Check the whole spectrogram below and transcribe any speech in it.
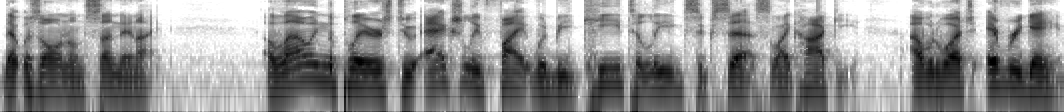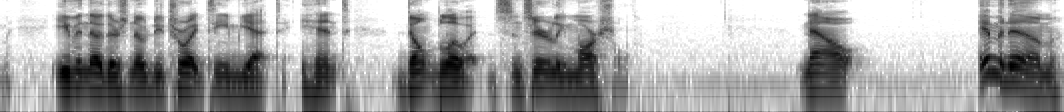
that was on on Sunday night. Allowing the players to actually fight would be key to league success, like hockey. I would watch every game, even though there's no Detroit team yet. Hint, don't blow it. Sincerely, Marshall. Now, Eminem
